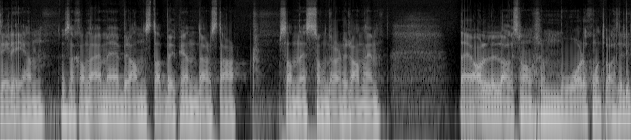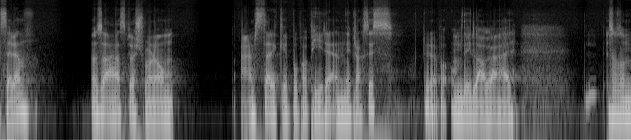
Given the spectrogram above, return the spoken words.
del én vi snakka om der, med Brann, Stabæk, Mjøndalen, Start, Sandnes, Sogndal, Ranheim. Det er jo alle lag som har som mål å komme tilbake til Eliteserien. Men så er spørsmålet om er den sterkere på papiret enn i praksis. Om de laga er sånn som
